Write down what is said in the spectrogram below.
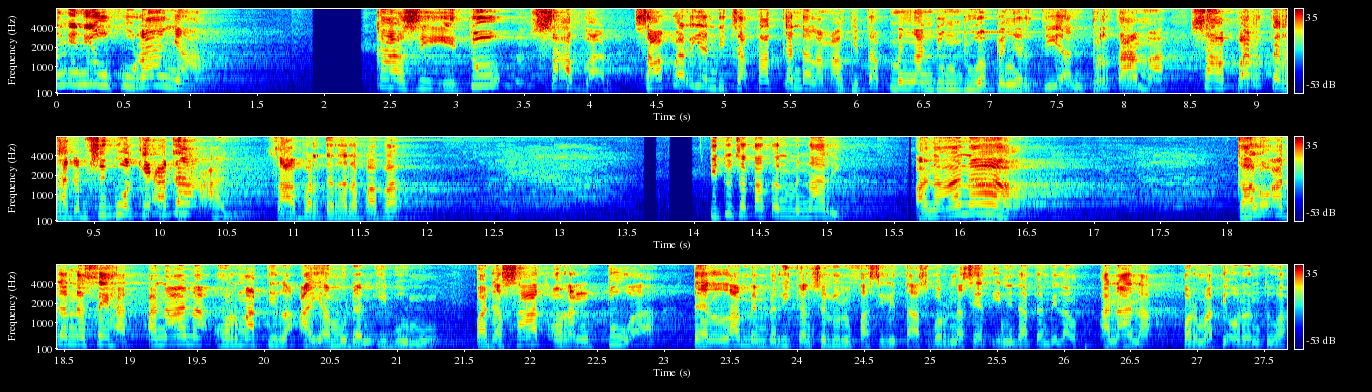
Kan ini ukurannya. Kasih itu sabar. Sabar yang dicatatkan dalam Alkitab mengandung dua pengertian. Pertama, sabar terhadap sebuah keadaan. Sabar terhadap apa? Itu catatan menarik. Anak-anak, kalau ada nasihat, anak-anak hormatilah ayahmu dan ibumu. Pada saat orang tua telah memberikan seluruh fasilitas, baru nasihat ini datang bilang, anak-anak hormati orang tua.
